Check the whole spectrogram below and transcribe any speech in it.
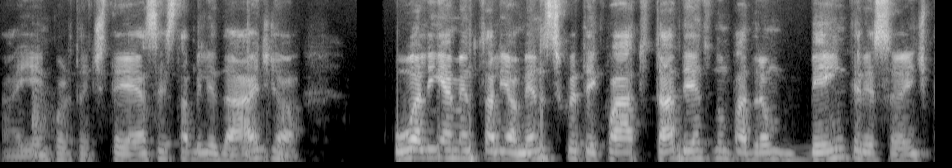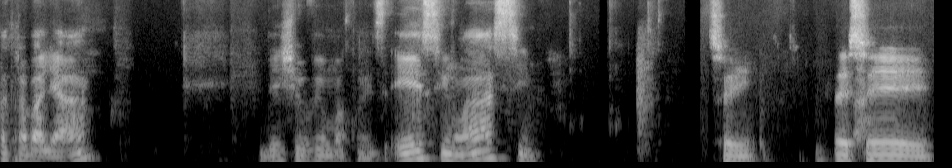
Aí é importante ter essa estabilidade, ó. O alinhamento está ali a menos 54, está dentro de um padrão bem interessante para trabalhar. Deixa eu ver uma coisa. Esse enlace. Sim. Esse.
